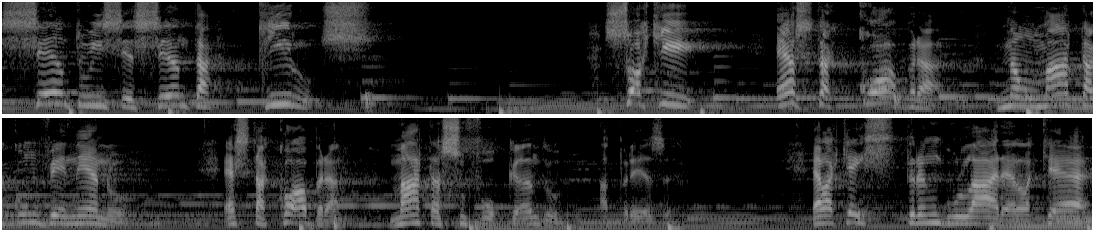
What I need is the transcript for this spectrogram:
160 quilos. Só que esta cobra não mata com veneno, esta cobra mata sufocando a presa. Ela quer estrangular, ela quer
